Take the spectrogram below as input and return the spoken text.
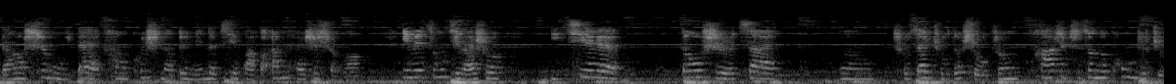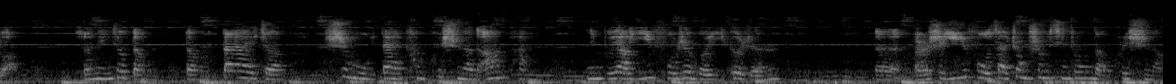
然后拭目以待，看 Krishna 对您的计划和安排是什么。因为终极来说，一切都是在嗯处在主的手中，他是至尊的控制者，所以您就等等待着，拭目以待，看 Krishna 的安排。您不要依附任何一个人，呃，而是依附在众生心中的 Krishna。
